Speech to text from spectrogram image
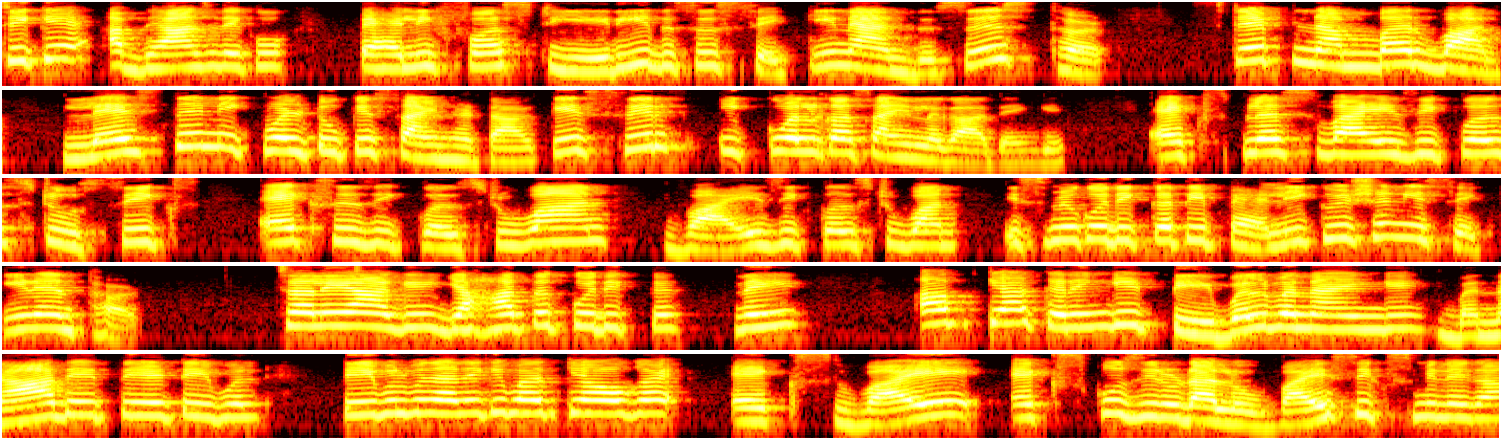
ठीक है? अब ध्यान से देखो पहली फ़र्स्ट ये रही this is second and this is third step number one less than equal to के साइन हटा के सिर्फ़ इक्वल का साइन लगा देंगे। X plus y is equals to six x is equals to one y is equals to one इसमें कोई दिक्कत है पहली इक्वेशन ये सेकेंड एंड थर्ड चले आगे, यहाँ तक कोई दिक्कत नहीं। अब क्या करेंगे? टेबल बनाएँगे, बना देते हैं टेबल टेबल बनाने के बाद क्या होगा? एक्स वाई एक्स को ज़ीरो डालो वाई सिक्स मिलेगा।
